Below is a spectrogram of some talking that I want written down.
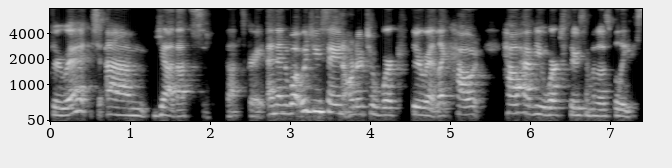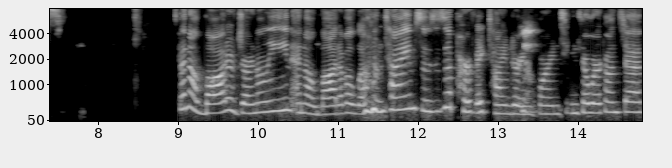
through it um yeah that's that's great. And then what would you say in order to work through it? Like how how have you worked through some of those beliefs been a lot of journaling and a lot of alone time. So this is a perfect time during quarantine to work on stuff.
